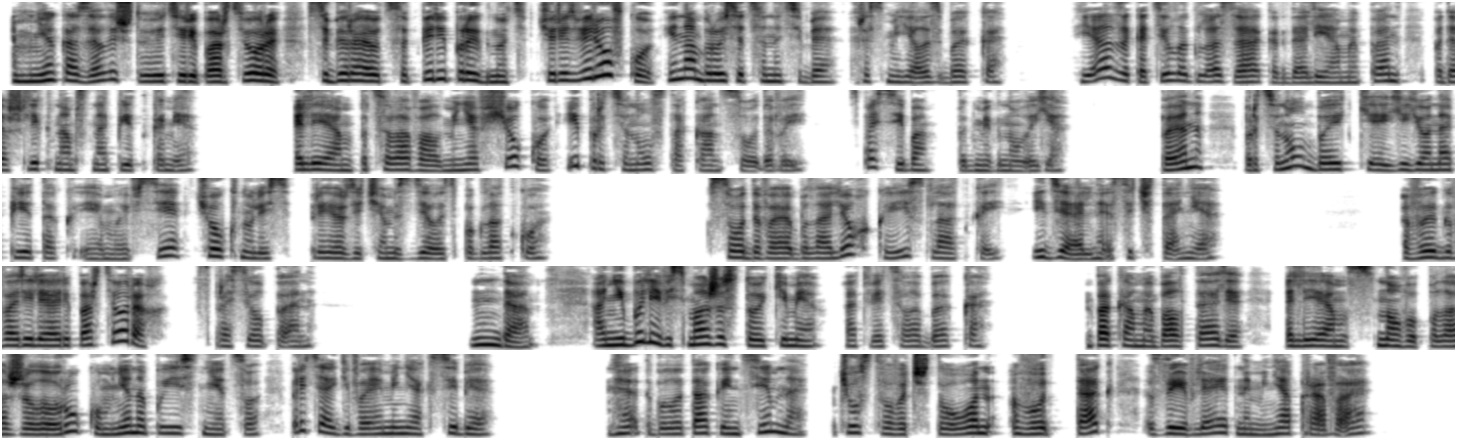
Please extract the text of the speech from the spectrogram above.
«Мне казалось, что эти репортеры собираются перепрыгнуть через веревку и наброситься на тебя», — рассмеялась Бекка. Я закатила глаза, когда Лиам и Пен подошли к нам с напитками. Лиам поцеловал меня в щеку и протянул стакан содовой. «Спасибо», — подмигнула я. Пен протянул Бекке ее напиток, и мы все чокнулись, прежде чем сделать поглотку. Содовая была легкой и сладкой. Идеальное сочетание. «Вы говорили о репортерах? спросил Пен. «Да, они были весьма жестокими», — ответила Бекка. Пока мы болтали, Лиам снова положил руку мне на поясницу, притягивая меня к себе. Это было так интимно, чувствовать, что он вот так заявляет на меня права.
